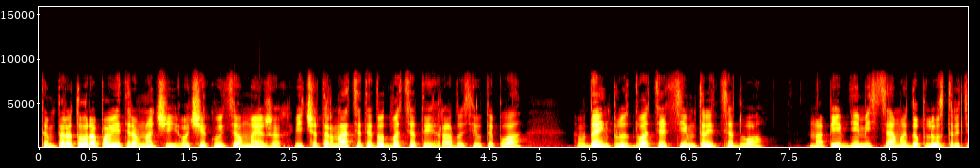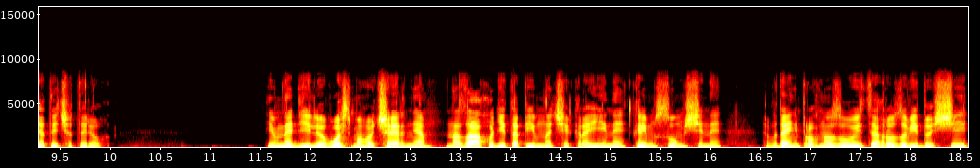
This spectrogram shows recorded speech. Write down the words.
Температура повітря вночі очікується в межах від 14 до 20 градусів тепла, вдень плюс 27-32, на півдні місцями до плюс 34. І в неділю, 8 червня, на заході та півночі країни, крім Сумщини, вдень прогнозуються грозові дощі,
